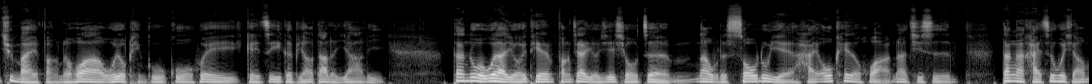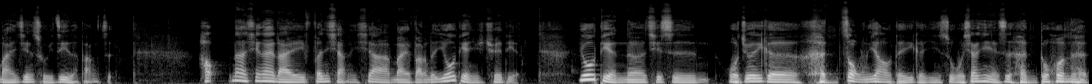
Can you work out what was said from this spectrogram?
去买房的话，我有评估过，会给自己一个比较大的压力。但如果未来有一天房价有一些修正，那我的收入也还 OK 的话，那其实当然还是会想要买一间属于自己的房子。好，那现在来分享一下买房的优点与缺点。优点呢，其实我觉得一个很重要的一个因素，我相信也是很多人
